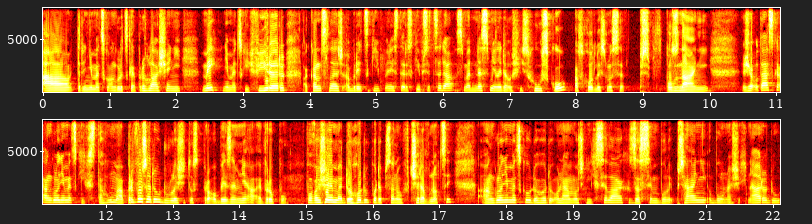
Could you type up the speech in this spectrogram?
a tedy německo-anglické prohlášení. My, německý Führer a kancléř a britský ministerský předseda, jsme dnes měli další schůzku a shodli jsme se v poznání, že otázka anglo-německých vztahů má prvořadou důležitost pro obě země a Evropu. Považujeme dohodu podepsanou včera v noci a anglo-německou dohodu o námořních silách za symboly přání obou našich národů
